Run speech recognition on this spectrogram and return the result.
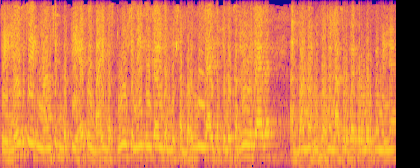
तो ये लोग तो एक मानसिक वृत्ति है, कोई बाह्य वस्तुओं से नहीं, कोई कहे जब वो सब बहुत मिल जाए, तब तो लोग खत्म हो जाएगा। अब बाद में हमको हमें लाखों रुपए, करोड़ों रुपए मिल जाए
